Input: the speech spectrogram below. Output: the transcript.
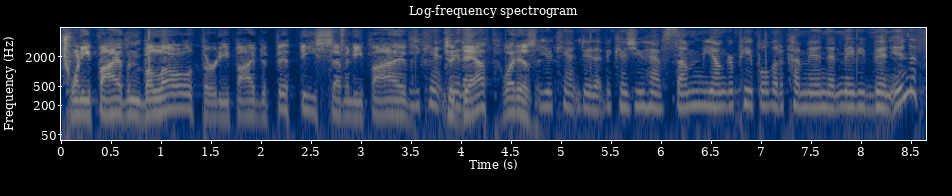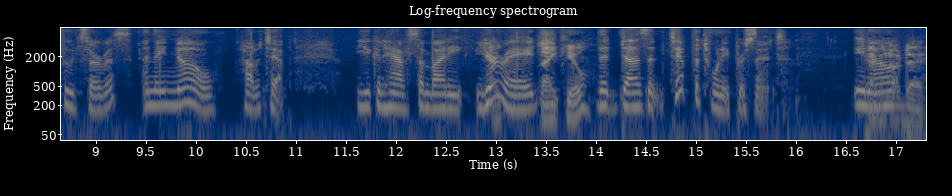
25 and below, 35 to 50, 75 You can't to do that. death? What is it? You can't do that because you have some younger people that have come in that maybe been in the food service and they know how to tip. You can have somebody your age Thank you. that doesn't tip the 20%. You Have know, no day.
